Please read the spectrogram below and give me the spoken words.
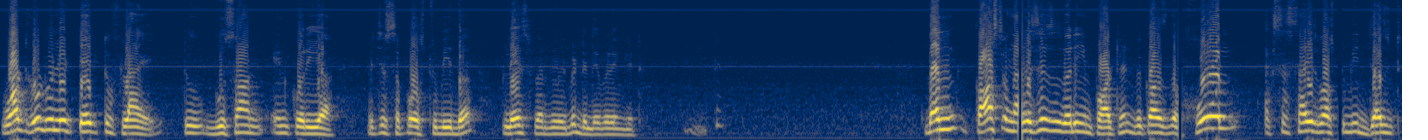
What route will it take to fly to Busan in Korea which is supposed to be the place where they will be delivering it. Then cost analysis is very important because the whole exercise was to be judged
